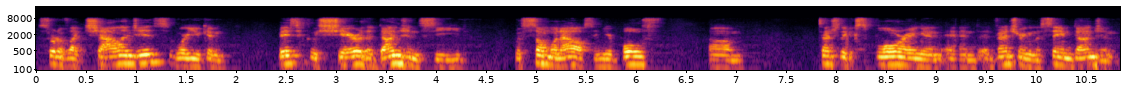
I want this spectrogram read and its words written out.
sort of like challenges where you can basically share the dungeon seed with someone else, and you're both um, essentially exploring and, and adventuring in the same dungeon,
